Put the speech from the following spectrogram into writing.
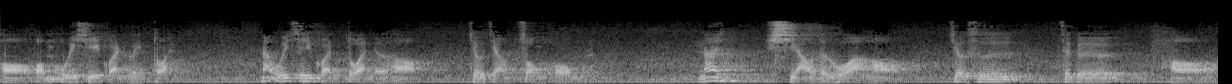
哦，我们微血管会断。那微血管断了哈。就叫中风了。那小的话哦，就是这个哦，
